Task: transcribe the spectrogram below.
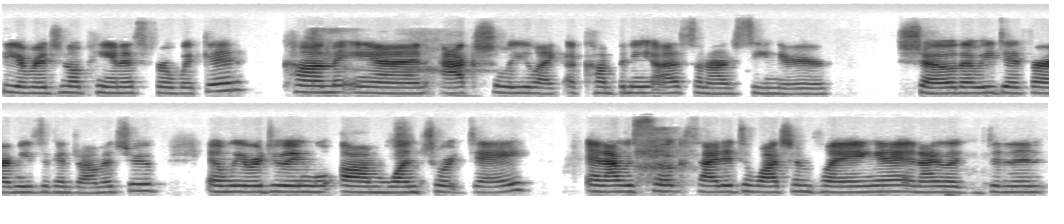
the original pianist for Wicked, come and actually like accompany us on our senior show that we did for our music and drama troupe. And we were doing um, one short day. And I was so excited to watch him playing it. And I like didn't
